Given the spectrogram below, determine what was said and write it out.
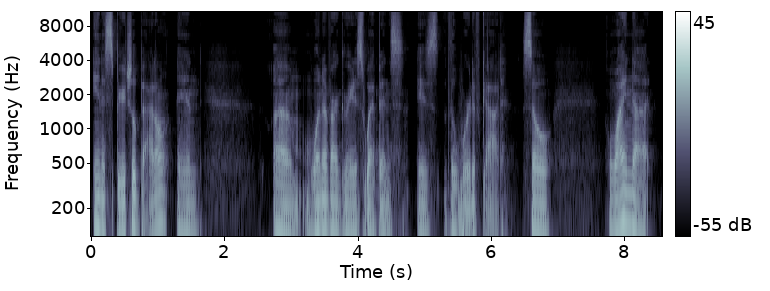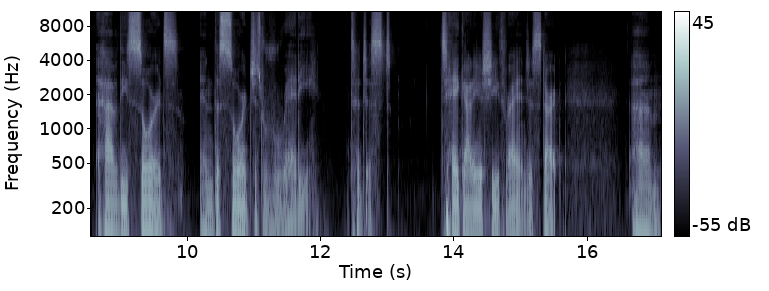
in a spiritual battle. And um, one of our greatest weapons is the Word of God. So why not have these swords and the sword just ready to just take out of your sheath, right? And just start um,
